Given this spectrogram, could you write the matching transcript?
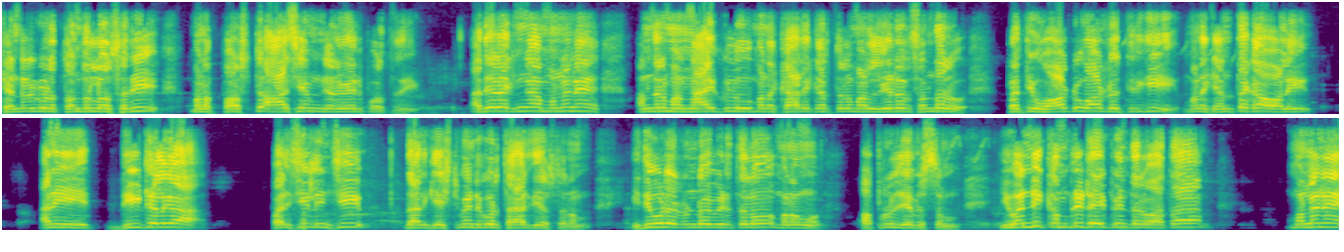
టెండర్ కూడా తొందరలో వస్తుంది. మన ఫస్ట్ ఆశయం నెరవేరిపోతుంది. అదే రకంగా మొన్ననే అందరు మన నాయకులు మన కార్యకర్తలు మన లీడర్స్ అందరూ ప్రతి వార్డు వార్డులో తిరిగి మనకు ఎంత కావాలి అని డీటెయిల్గా పరిశీలించి దానికి ఎస్టిమేట్ కూడా తయారు చేస్తున్నాం. ఇది కూడా రెండో విడతలో మనము అప్రూవల్ చేపిస్తాం. ఇవన్నీ కంప్లీట్ అయిపోయిన తర్వాత మొన్ననే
